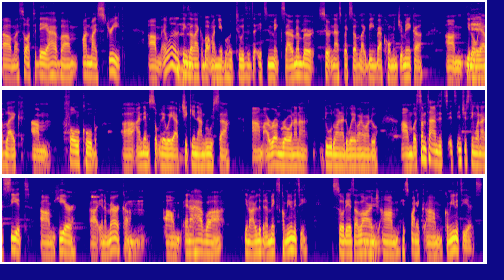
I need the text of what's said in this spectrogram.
um i saw today i have um on my street um, and one of the mm-hmm. things I mm-hmm. like about my neighborhood too is, is it's mixed. I remember certain aspects of like being back home in Jamaica. Um, you know, yeah. we have like um cub, uh, and then something where you have chicken and rooster. Um, I run round and I do what I do whatever I want to do. Um, but sometimes it's it's interesting when I see it um here uh, in America. Mm-hmm. Um, and I have uh, you know, I live in a mixed community, so there's a large mm-hmm. um Hispanic um community here. It's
